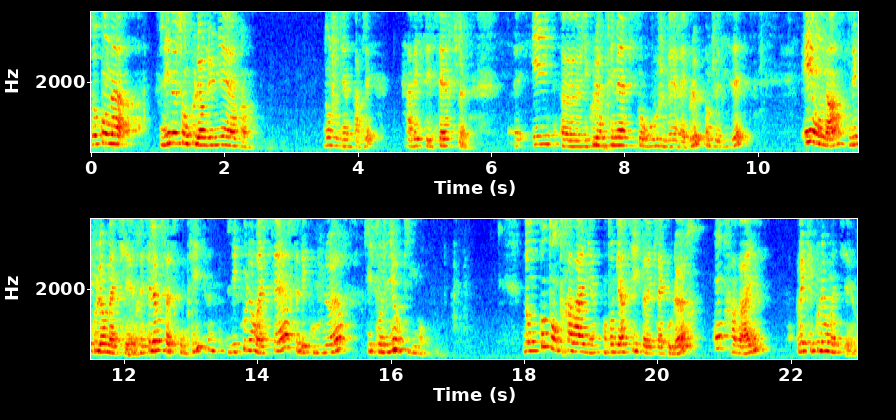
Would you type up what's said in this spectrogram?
Donc, on a les notions de couleur-lumière dont je viens de parler, avec ces cercles et euh, les couleurs primaires qui sont rouge, vert et bleu, comme je disais. Et on a les couleurs matières. Et c'est là où ça se complète. Les couleurs matières, c'est des couleurs qui sont liées au pigment. Donc quand on travaille en tant qu'artiste avec la couleur, on travaille avec les couleurs matières.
